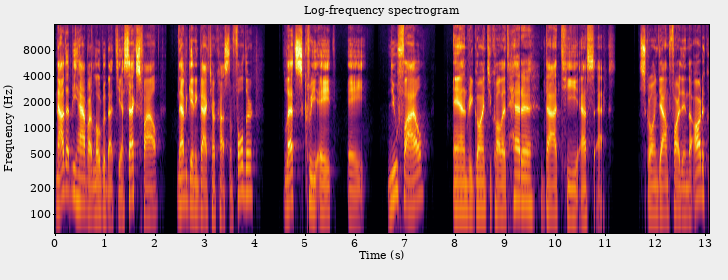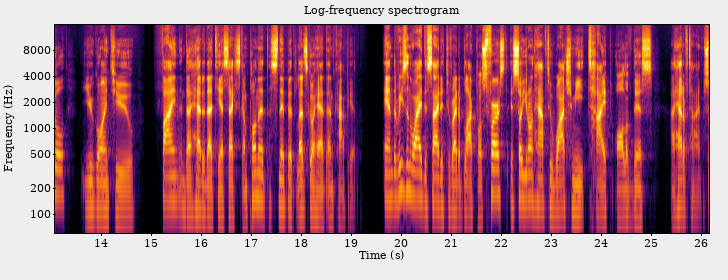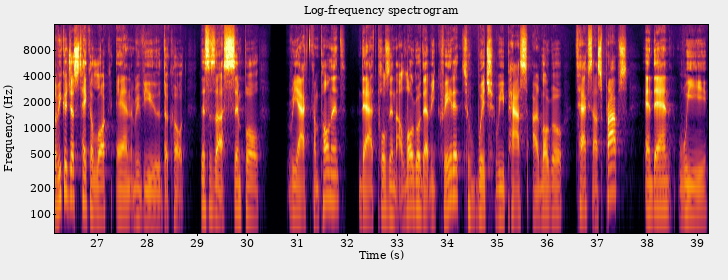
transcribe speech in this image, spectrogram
Now that we have our logo.tsx file, navigating back to our custom folder, let's create a new file and we're going to call it header.tsx. Scrolling down farther in the article, you're going to find the header.tsx component snippet. Let's go ahead and copy it. And the reason why I decided to write a blog post first is so you don't have to watch me type all of this ahead of time. So we could just take a look and review the code. This is a simple React component that pulls in our logo that we created to which we pass our logo text as props. And then we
